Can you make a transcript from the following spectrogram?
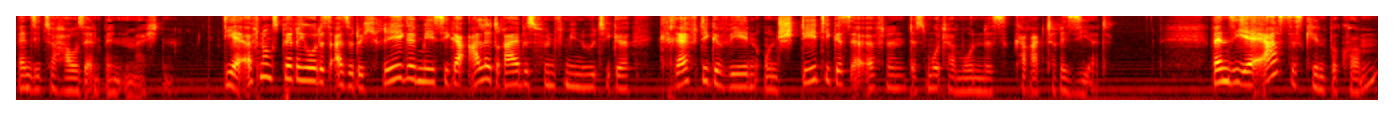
wenn Sie zu Hause entbinden möchten. Die Eröffnungsperiode ist also durch regelmäßige, alle drei bis fünfminütige, kräftige Wehen und stetiges Eröffnen des Muttermundes charakterisiert. Wenn Sie Ihr erstes Kind bekommen,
